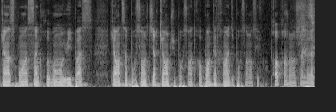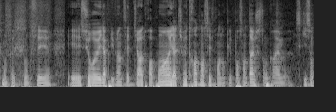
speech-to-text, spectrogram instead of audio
15 hein. points, 5 rebonds, 8 passes. 45% au tir, 48% à 3 points, 90% lancé franc. Propre, hein. Sur l'ensemble de la compétition. Donc c'est et sur euh, il a pris 27 tirs à 3 points, il a tiré 30 lancés francs. Donc les pourcentages sont quand même euh, ce qu'ils sont.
